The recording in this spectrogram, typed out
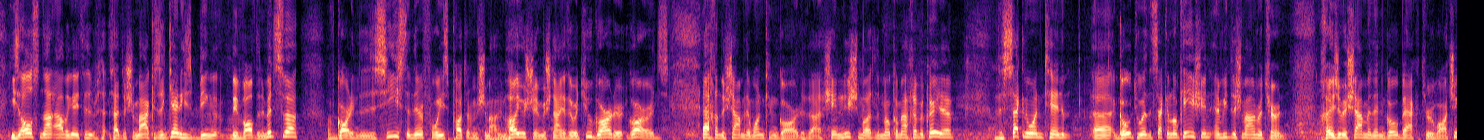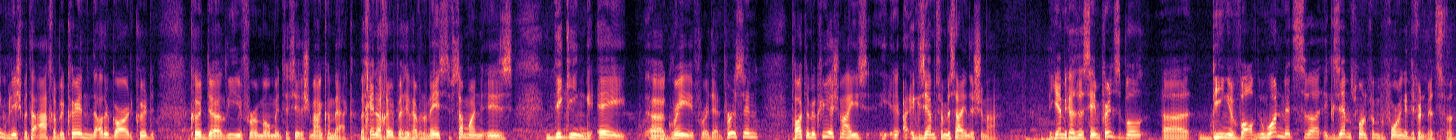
He's also not obligated to recite the Shema because again he's being involved in the mitzvah of guarding the deceased, and therefore he's part from Shema. If there were two guard, guards, the one can guard. The second one can uh, go to the second location and read the Shema and return. And then go back to watching. And the other guard could could uh, leave for a moment to say the Shema and come back. If someone is digging a uh, grave for a dead person, he's uh, exempt from reciting the Shema. Again, because of the same principle, uh, being involved in one mitzvah exempts one from performing a different mitzvah.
